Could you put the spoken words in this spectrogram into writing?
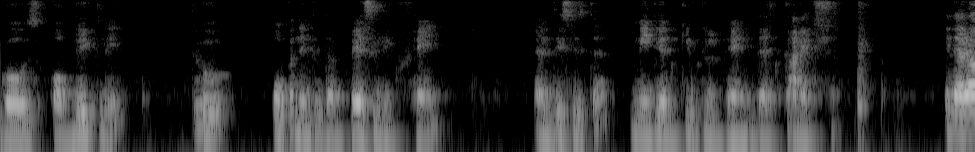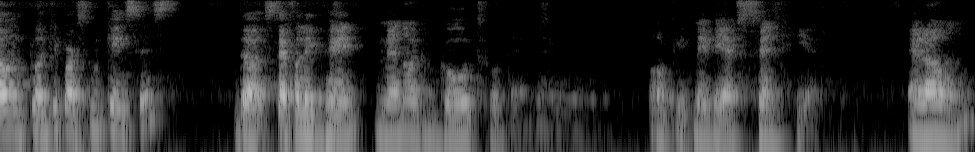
goes obliquely to open into the basilic vein. And this is the median cubital vein that connection. In around 20% cases the cephalic vein may not go through that. Okay it may be absent here. Around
